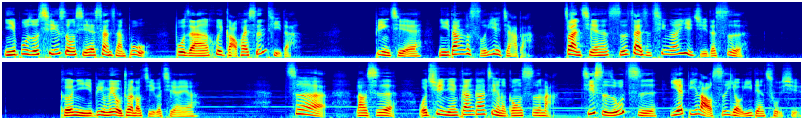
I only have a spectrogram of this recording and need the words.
你不如轻松些散散步，不然会搞坏身体的。并且你当个实业家吧，赚钱实在是轻而易举的事。可你并没有赚到几个钱呀。这老师，我去年刚刚进了公司嘛，即使如此，也比老师有一点储蓄。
